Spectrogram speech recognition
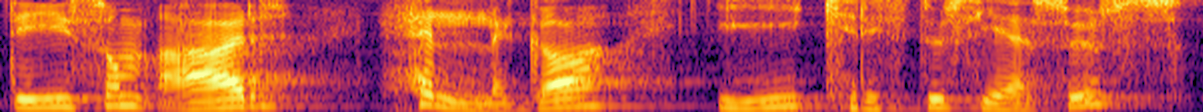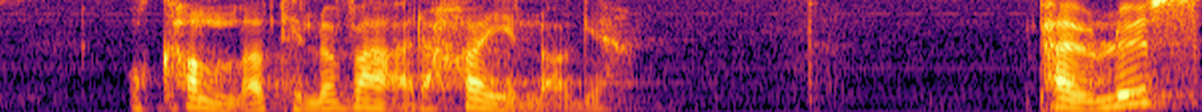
de som er helga i Kristus Jesus og kalla til å være heilaget. Paulus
